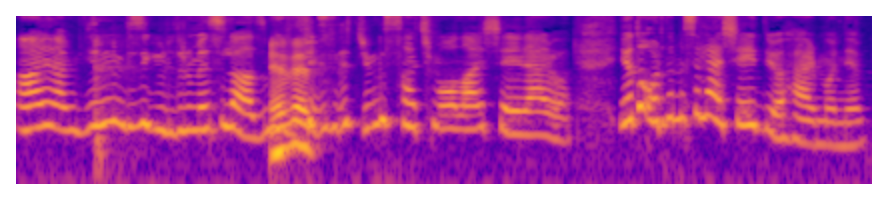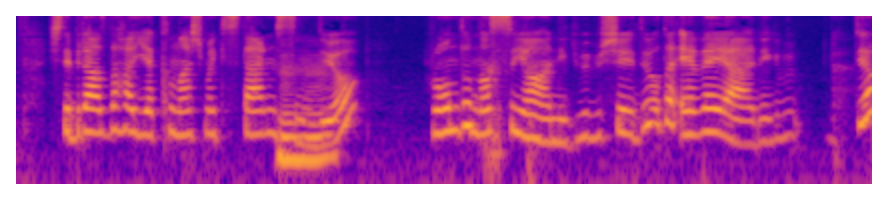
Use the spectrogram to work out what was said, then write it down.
Aynen birinin bizi güldürmesi lazım Evet. filmde. Çünkü saçma olan şeyler var. Ya da orada mesela şey diyor Hermione. İşte biraz daha yakınlaşmak ister misin Hı hı. diyor. Ronda nasıl yani gibi bir şey diyor. O da eve yani gibi. Ya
